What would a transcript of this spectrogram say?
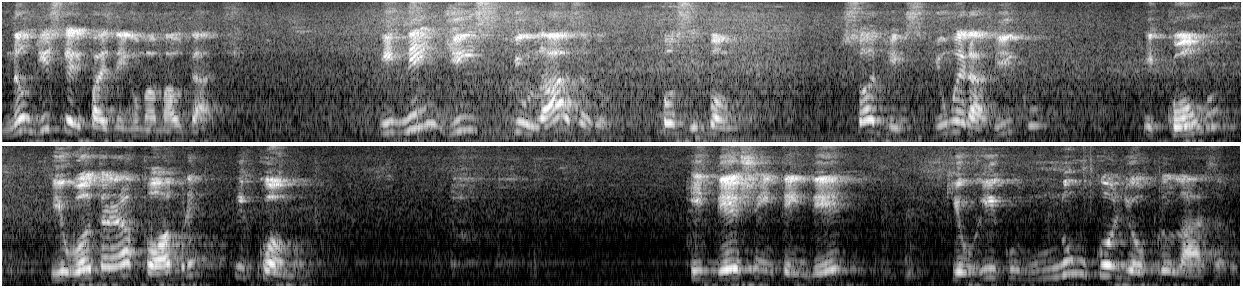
Não diz que ele faz nenhuma maldade. E nem diz que o Lázaro fosse bom. Só diz que um era rico e como, e o outro era pobre e como. E deixa entender que o rico nunca olhou para o Lázaro,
